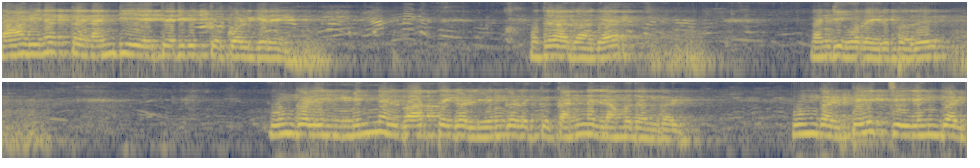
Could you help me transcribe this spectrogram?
நாவினக்க நன்றியை தெரிவித்துக் கொள்கிறேன். முதலாவதாக நன்றி கூற இருப்பது உங்களின் மின்னல் வார்த்தைகள் எங்களுக்கு கண்ணல் அமுதங்கள். உங்கள் பேச்சு எங்கள்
